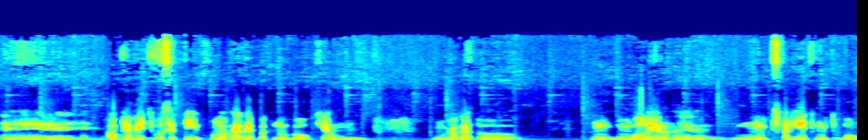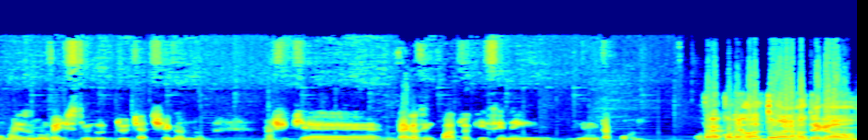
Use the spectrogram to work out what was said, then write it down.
É, obviamente você tem o Conor Hellebuck no gol, que é um, um jogador, um, um, goleiro, né? Muito experiente, muito bom, mas eu não vejo esse time do, do Jets chegando, não. Acho que é Vegas em quatro aqui sem nem, nem muito acordo. Vai com o relator, Rodrigão?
